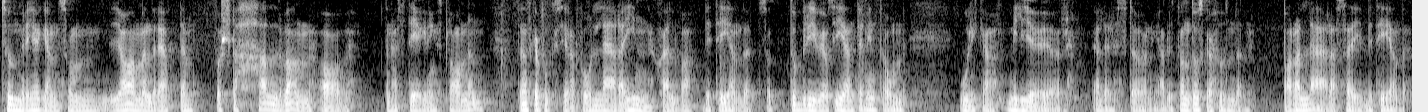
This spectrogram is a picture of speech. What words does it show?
tumregeln som jag använder är att den första halvan av den här stegringsplanen den ska fokusera på att lära in själva beteendet. Så då bryr vi oss egentligen inte om olika miljöer eller störningar utan då ska hunden bara lära sig beteendet.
